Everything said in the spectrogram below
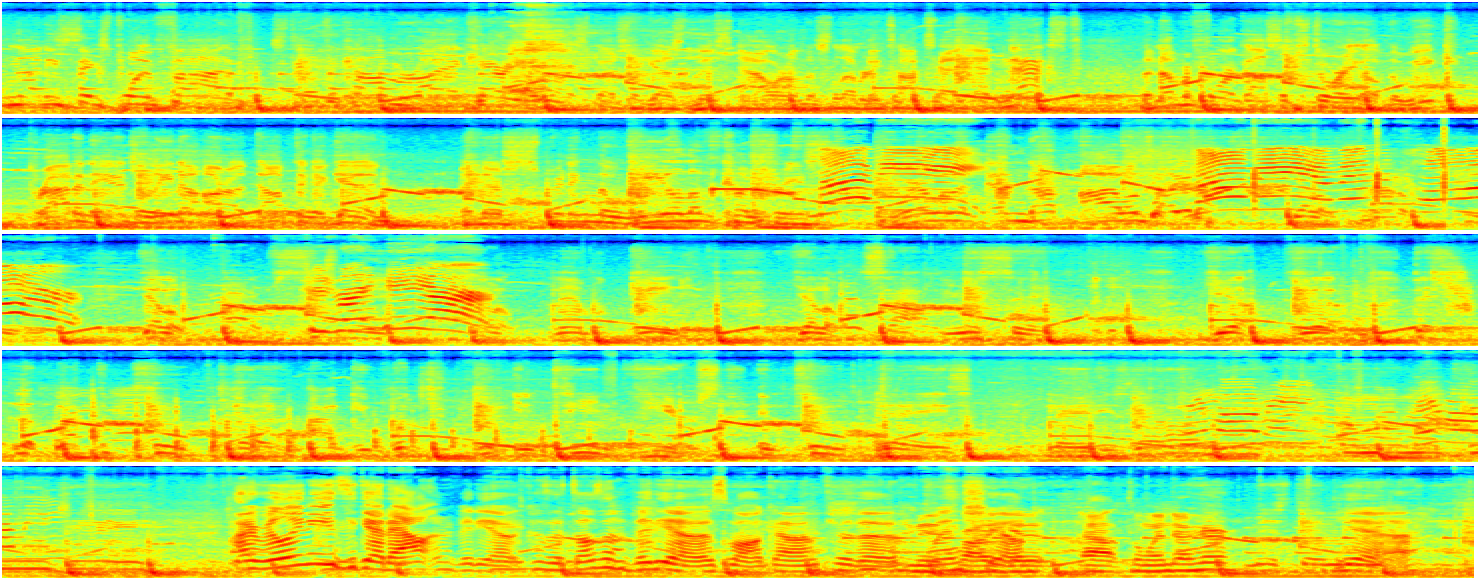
96.5. Still to come, Mariah Carey is our special guest this hour on the Celebrity Top 10. And next, the number four gossip story of the week. Brad and Angelina are adopting again, and they're spinning the wheel of countries. Mommy! Where will it end up? I will tell you. Mommy, I'm in the car. Yellow bottom She's right here. Yellow Lamborghini. Yellow top missing. Yeah, yeah. That shit look like a toupee. I get what you get in ten years, in two days. I really need to get out and video because it doesn't video as well going through the You want me to try to windshield. get it out the window here? Yeah.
